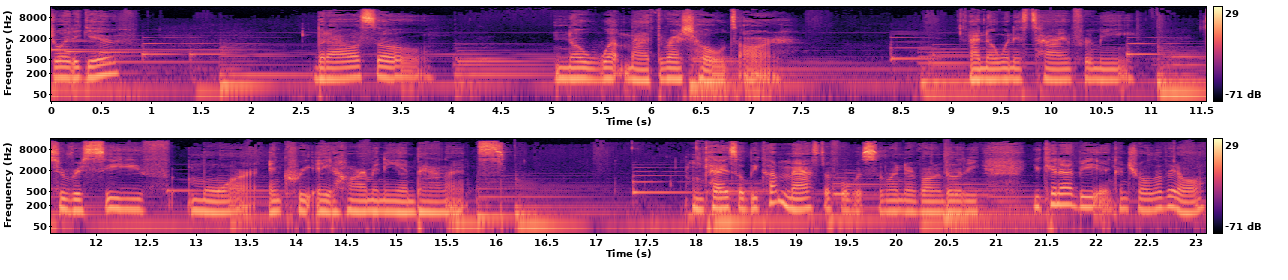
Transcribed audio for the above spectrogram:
joy to give, but I also know what my thresholds are. I know when it's time for me to receive more and create harmony and balance. Okay, so become masterful with surrender and vulnerability. You cannot be in control of it all.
